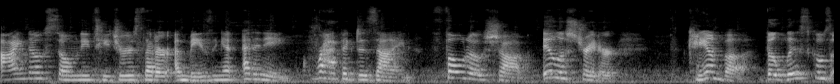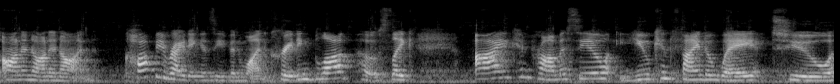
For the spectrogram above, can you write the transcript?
I know so many teachers that are amazing at editing, graphic design, Photoshop, Illustrator, Canva. The list goes on and on and on. Copywriting is even one, creating blog posts. Like, I can promise you, you can find a way to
